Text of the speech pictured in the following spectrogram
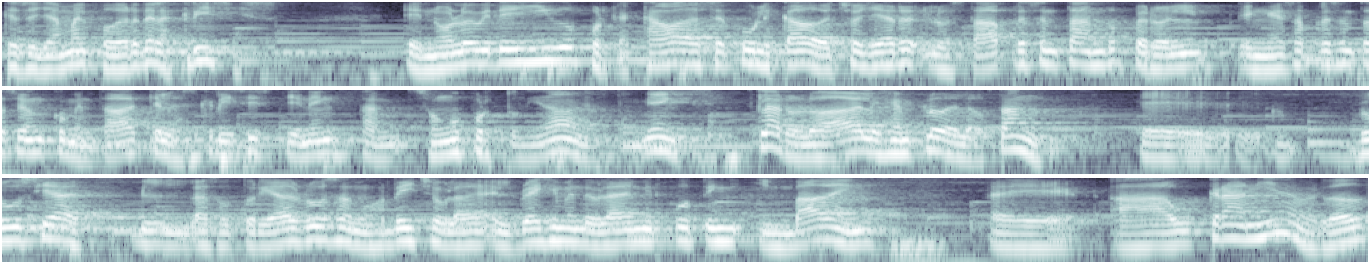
que se llama El Poder de la Crisis. Eh, no lo he leído porque acaba de ser publicado, de hecho ayer lo estaba presentando, pero él en esa presentación comentaba que las crisis tienen, son oportunidades también. Claro, lo daba el ejemplo de la OTAN. Eh, Rusia, las autoridades rusas, mejor dicho, el régimen de Vladimir Putin invaden eh, a Ucrania, ¿verdad?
